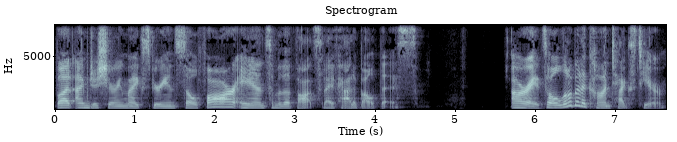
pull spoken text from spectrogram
but I'm just sharing my experience so far and some of the thoughts that I've had about this. All right, so a little bit of context here.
